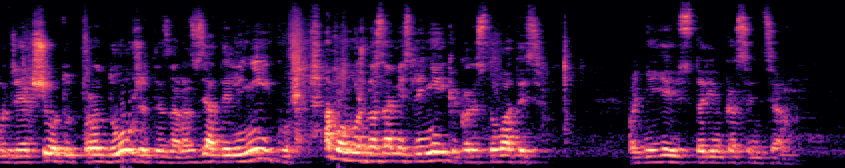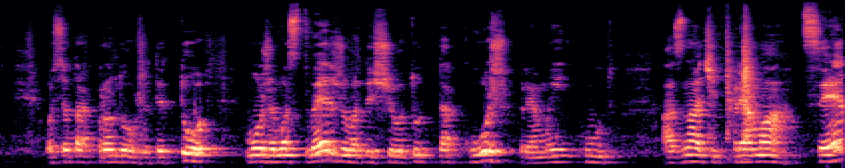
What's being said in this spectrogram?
Отже, якщо тут продовжити зараз взяти лінійку, або можна замість лінійки користуватись однією з сторін косинця. Ось отак продовжити, то можемо стверджувати, що тут також прямий кут. А значить, пряма С,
